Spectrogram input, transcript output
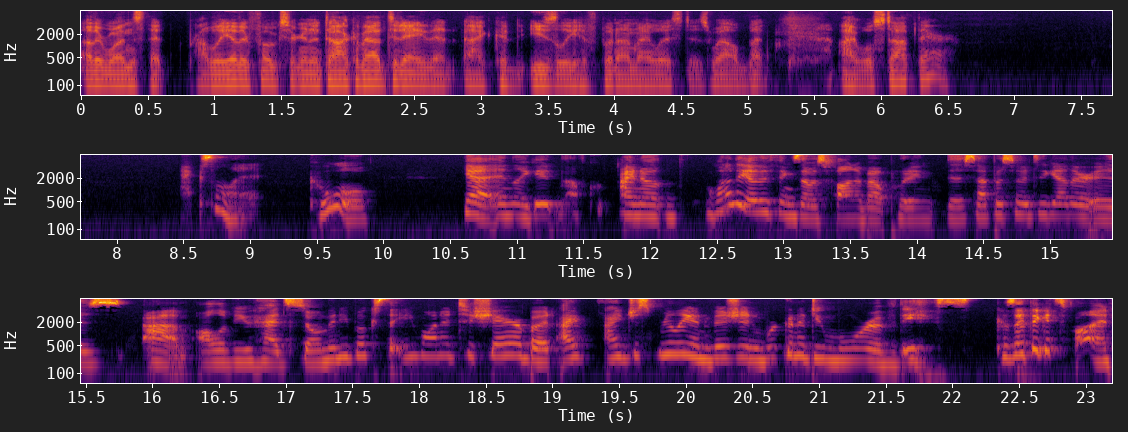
other ones that probably other folks are going to talk about today that I could easily have put on my list as well, but I will stop there. Excellent. Cool. Yeah, and like it, I know one of the other things that was fun about putting this episode together is um, all of you had so many books that you wanted to share, but I I just really envision we're going to do more of these because I think it's fun.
